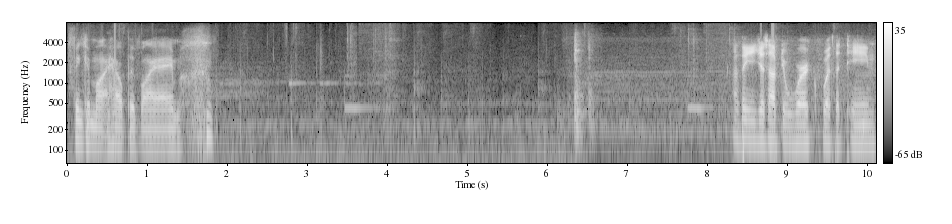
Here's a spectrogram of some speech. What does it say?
think it might help if I aim. I think you just have to work with a team.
